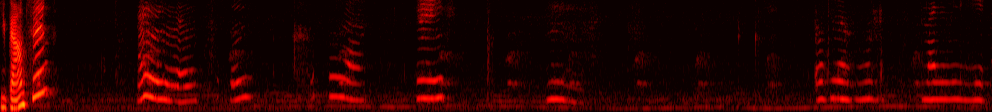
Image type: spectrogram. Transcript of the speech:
You bouncing?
